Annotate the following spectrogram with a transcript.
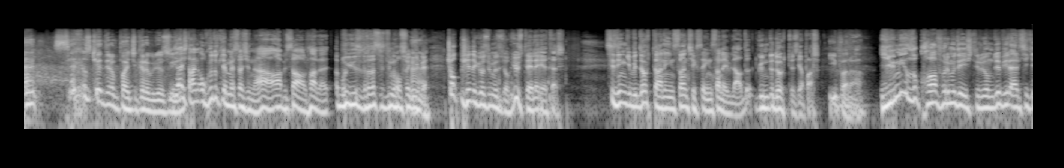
sen, sen nasıl kendine pay çıkarabiliyorsun ya? Ya işte hani okuduk ya mesajını. Ha abi sağ ol hadi bu 100 lira da sizin olsun gibi. Çok bir şeyde gözümüz yok. 100 TL yeter. Sizin gibi dört tane insan çıksa insan evladı günde 400 yapar. İyi para. 20 yıllık kuaförümü değiştiriyorum diyor bir erkek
